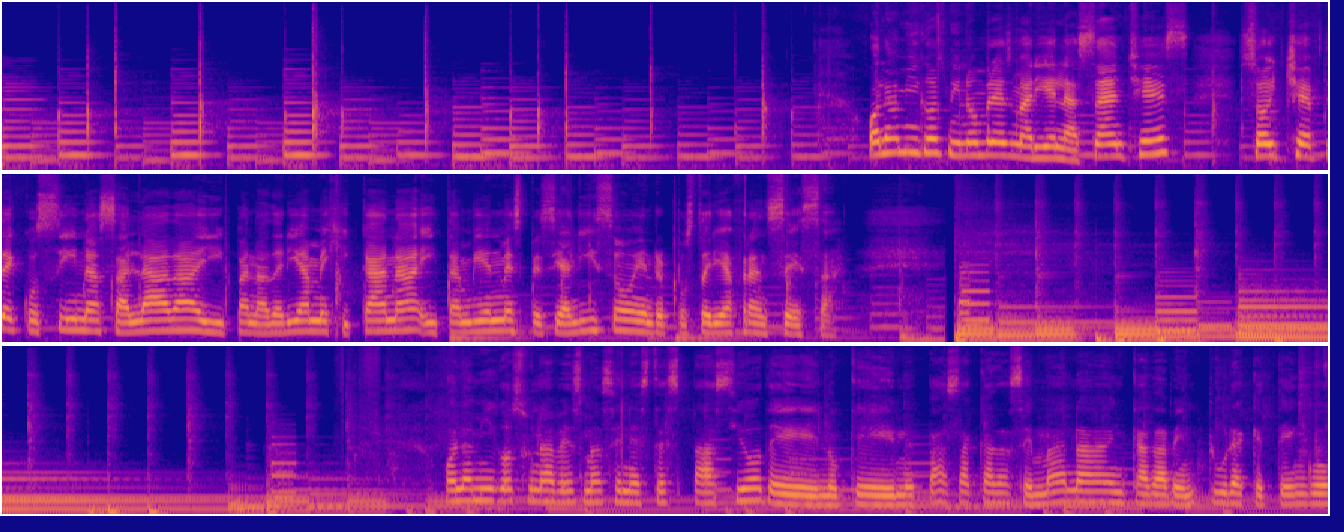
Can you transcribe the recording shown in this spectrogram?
Hola amigos, mi nombre es Mariela Sánchez, soy chef de cocina salada y panadería mexicana y también me especializo en repostería francesa. Hola amigos, una vez más en este espacio de lo que me pasa cada semana, en cada aventura que tengo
